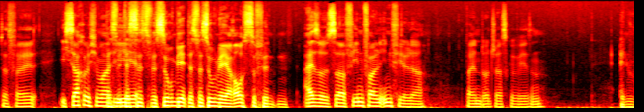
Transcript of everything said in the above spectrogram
das war, ich sag euch mal Das, die, das, das, versuchen wir, das versuchen wir ja rauszufinden. also es war auf jeden Fall ein Infielder bei den Dodgers gewesen. Ein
